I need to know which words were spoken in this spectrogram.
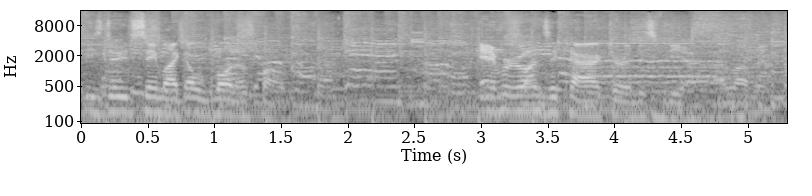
These dudes seem like a lot of fun. Everyone's a character in this video. I love it.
